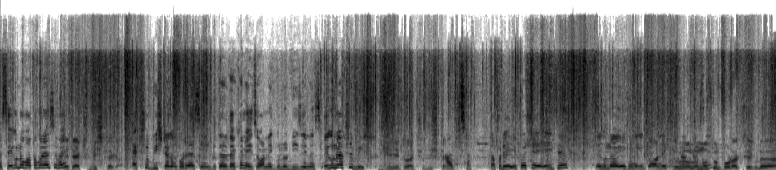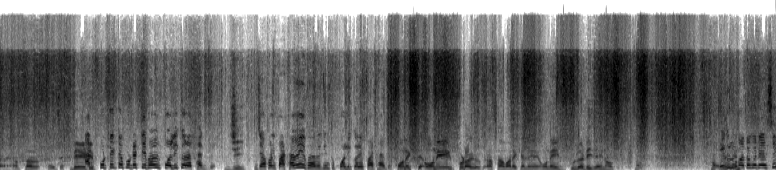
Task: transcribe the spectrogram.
আছে। এগুলো কত করে আছে ভাই? এটা একশো বিশ টাকা। একশো বিশ টাকা করে আছে। এর ভিতরে দেখেন এই যে অনেকগুলো ডিজাইন আছে। এগুলো একশো বিশ? জি এটাও একশো বিশ টাকা। আচ্ছা। তারপরে এই পাশে এই যে এগুলো এখানে কিন্তু অনেক এগুলো হলো নতুন প্রোডাক্ট এগুলো আপনার বেনিফিট প্রত্যেকটা প্রোডাক্ট এভাবে পলি করা থাকবে। জি। যখন পাঠাবে এভাবে কিন্তু পলি করে পাঠাবে। অনেক অনেক প্রোডাক্ট আছে আমার এখানে অনেকগুলো ডিজাইন হবে। হ্যাঁ। এগুলো কত করে আছে?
